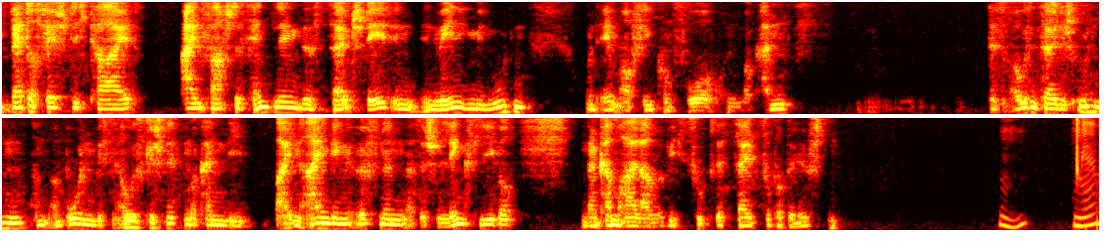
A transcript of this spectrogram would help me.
Wetterfestigkeit, einfachstes Handling, das Zelt steht in, in wenigen Minuten und eben auch viel Komfort. Und man kann das Außenzelt ist unten am, am Boden ein bisschen ausgeschnitten, man kann die beiden Eingänge öffnen, also schon Längslieger. Und dann kann man halt auch wirklich das Zelt super belüften. Mhm. Ja.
